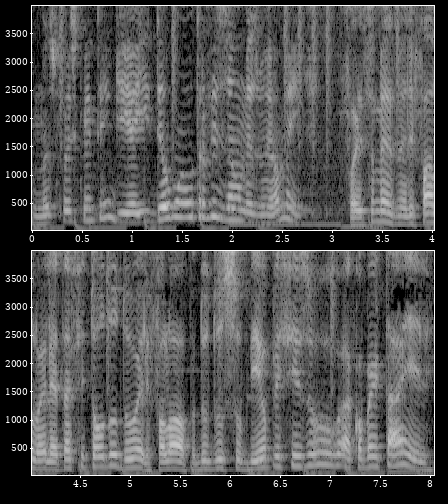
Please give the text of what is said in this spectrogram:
Mas foi isso que eu entendi. Aí deu uma outra visão mesmo, realmente. Foi isso mesmo, ele falou, ele até citou o Dudu, ele falou, ó, oh, o Dudu subir, eu preciso acobertar ele.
